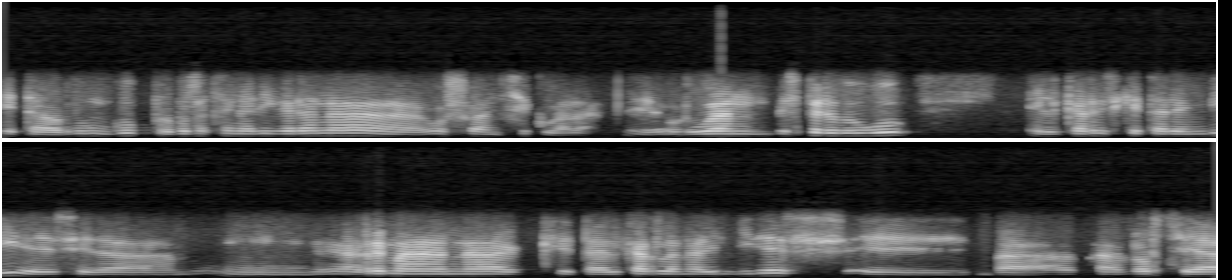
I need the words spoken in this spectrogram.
eta ordun guk proposatzen ari garana oso antzekoa da. E, orduan espero dugu elkarrizketaren bidez eta mm, harremanak eta elkarlanaren bidez e, ba, lortzea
